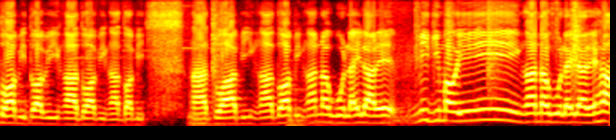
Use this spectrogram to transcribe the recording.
သွားပြီသွားပြီငါသွားပြီငါသွားပြီငါသွားပြီငါသွားပြီငါနောက်ကိုလိုက်လာတဲ့မီဂီမောက်ရေးငါနောက်ကိုလိုက်လာတဲ့ဟာ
